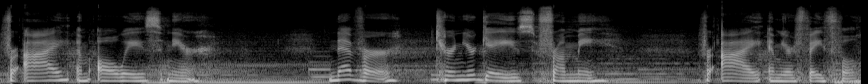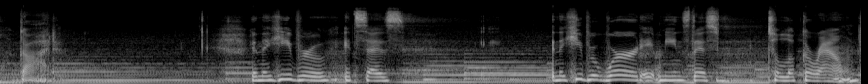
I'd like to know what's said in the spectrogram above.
for I am always near. Never turn your gaze from me, for I am your faithful God. In the Hebrew, it says, in the Hebrew word, it means this to look around.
